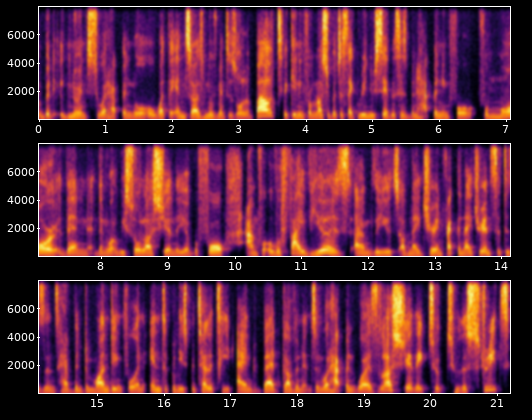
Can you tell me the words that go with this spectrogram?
a bit ignorant to what happened or, or, what the EndSARS movement is all about, beginning from last year. But just like Rinu said, this has been happening for for more than than what we saw last year and the year before. Um, for over five years, um, the youths of Nigeria, in fact, the Nigerian citizens have been demanding for an end to police brutality and bad governance. And what happened was last year they took to the streets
